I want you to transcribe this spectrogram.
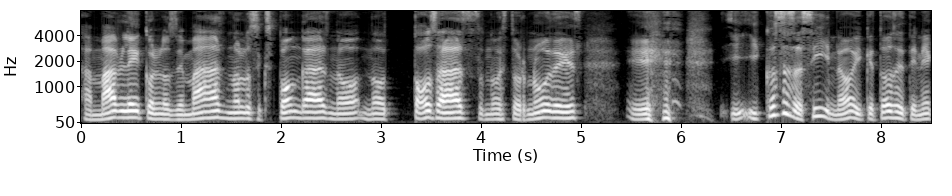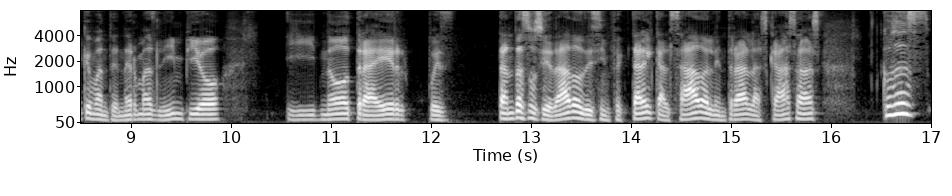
amable con los demás, no los expongas, no, no tosas, no estornudes, eh, y, cosas así, ¿no? Y que todo se tenía que mantener más limpio y no traer pues tanta suciedad o desinfectar el calzado al entrar a las casas, cosas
